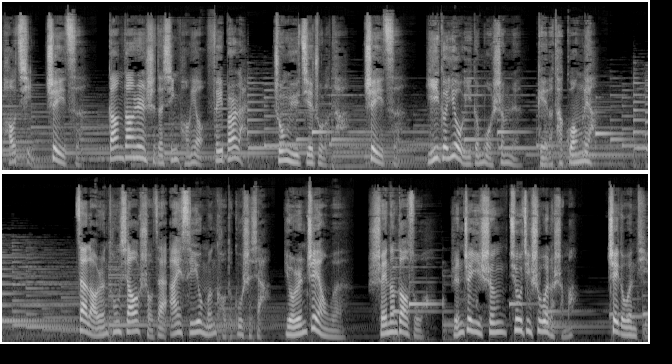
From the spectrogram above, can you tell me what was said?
抛弃，这一次刚刚认识的新朋友飞奔来，终于接住了他。这一次，一个又一个陌生人给了他光亮。在老人通宵守在 ICU 门口的故事下，有人这样问：谁能告诉我？人这一生究竟是为了什么？这个问题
